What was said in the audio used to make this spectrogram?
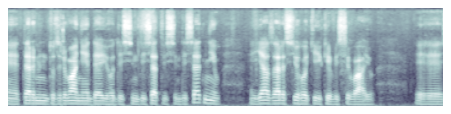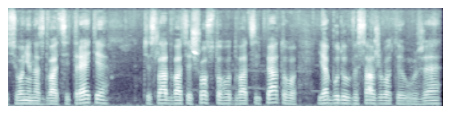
Е, Термін дозрівання йде його десь 70-80 днів. Я зараз його тільки висіваю. Е, Сьогодні у нас 23 числа 26-25 я буду висаджувати вже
